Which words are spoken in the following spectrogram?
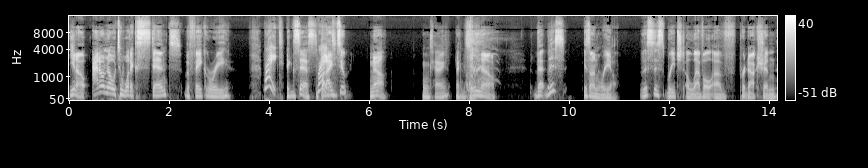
you know, I don't know to what extent the fakery Right. exists, but Right. I do know. Okay. I do know that this is unreal. This has reached a level of production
